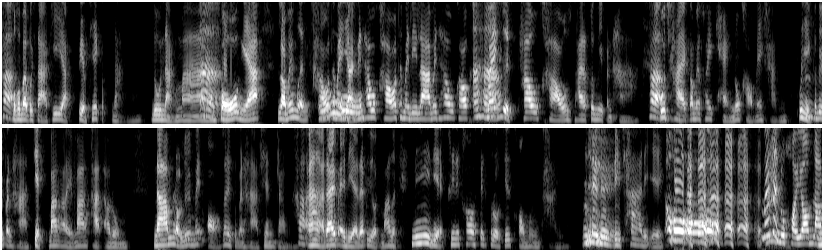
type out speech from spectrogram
ค่ะบางคนมาปรึกษาพี่อะเปรียบเทียบกับหนังดูหนังมาอ่าหนังโป๊อย่างเงี้ยเราไม่เหมือนเขาโอ้ทำไมใหญ่ไม่เท่าเขาทำไมลีลาไม่เท่าเขาอ่าฮะไม่อึดเท่าเขาสุดท้ายแล้วก็มีปัญหาค่ะผู้ชายก็ไม่ค่อยแข็งนกเขาไม่ขัน ผู้หญิงอืมก็มีปัญหาเจ็บบ้างอะไรบ้างขาดอารมณ์ น้ำหล่อลื่นไม่ออกก็เลยคือปัญหาเช่นกันค่ะอ่าได้ไอเดียได้ประโยชน์มากเลย นี่เนี่ย clinical sexologist ของเมืองไทย ติชานี่เอง โอ้โหไม่แต่หนูขอยอมรับ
